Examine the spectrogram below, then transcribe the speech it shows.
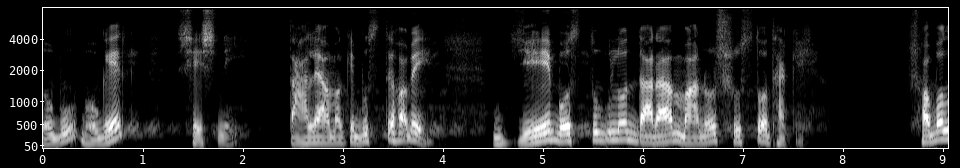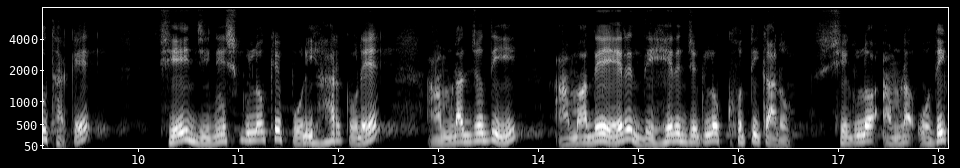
তবু ভোগের শেষ নেই। তাহলে আমাকে বুঝতে হবে, যে বস্তুগুলোর দ্বারা মানুষ সুস্থ থাকে, সবল থাকে, সেই জিনিসগুলোকে পরিহার করে আমরা যদি আমাদের দেহের যেগুলো ক্ষতিকারক, সেগুলো আমরা অধিক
